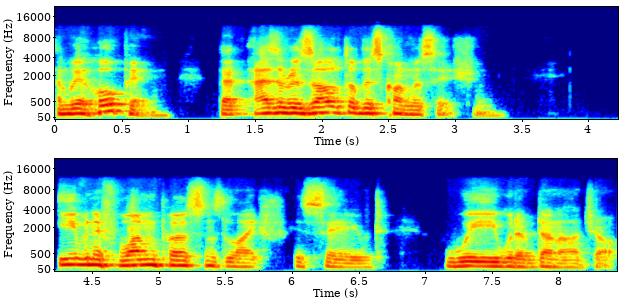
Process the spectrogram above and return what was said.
And we're hoping that as a result of this conversation, even if one person's life is saved, we would have done our job.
